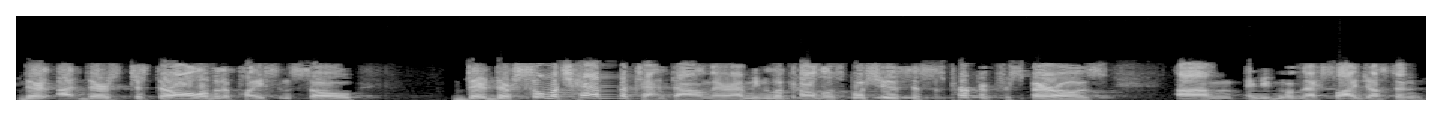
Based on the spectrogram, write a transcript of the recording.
they're, uh, there's just they're all over the place. And so there, there's so much habitat down there. I mean, look at all those bushes. This is perfect for sparrows. Um, and you can go to the next slide, Justin.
